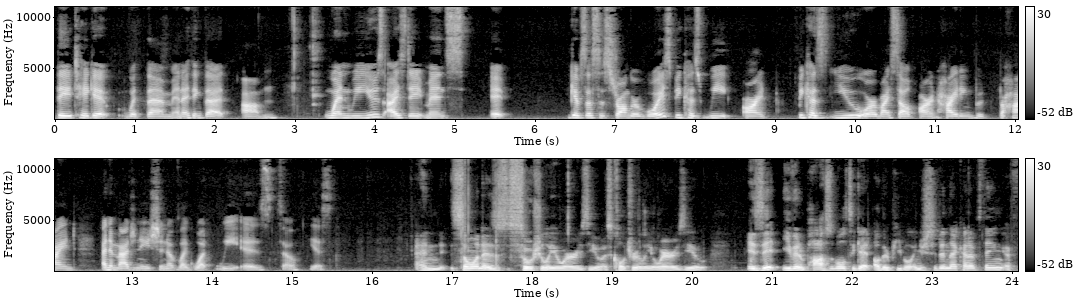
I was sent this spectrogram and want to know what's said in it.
they take it with them. And I think that um, when we use I statements, it gives us a stronger voice because we aren't, because you or myself aren't hiding b- behind an imagination of like what we is. So, yes and someone as socially aware as you, as culturally aware as you, is it even possible to get other people interested in that kind of thing if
